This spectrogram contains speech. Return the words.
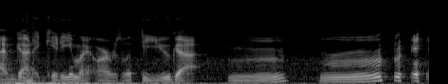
I've got a kitty in my arms. What do you got? Hmm? Hmm?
